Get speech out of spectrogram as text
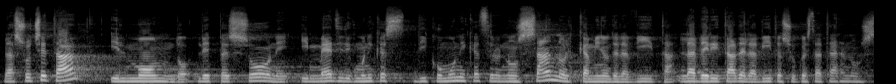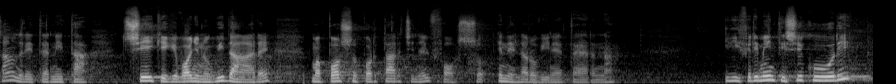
La società, il mondo, le persone, i mezzi di, comunica- di, comunicazione non sanno il cammino della vita, la verità della vita su questa terra, non sanno dell'eternità, ciechi che vogliono guidare, ma possono portarci nel fosso e nella rovina eterna. I riferimenti sicuri,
